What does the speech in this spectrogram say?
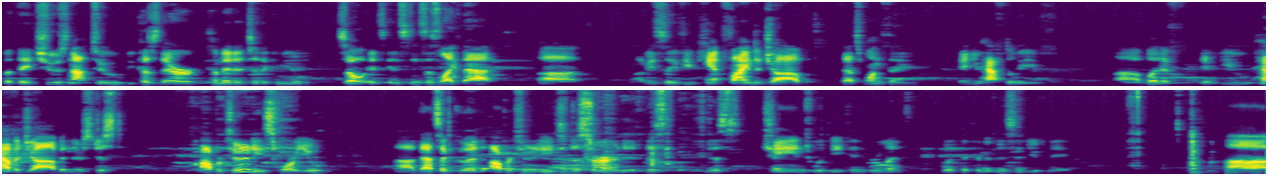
but they choose not to because they're committed to the community. So it's instances like that. Uh, obviously, if you can't find a job, that's one thing and you have to leave. Uh, but if, if you have a job and there's just opportunities for you, uh, that's a good opportunity to discern if this this change would be congruent with the commitments that you've made. Uh,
